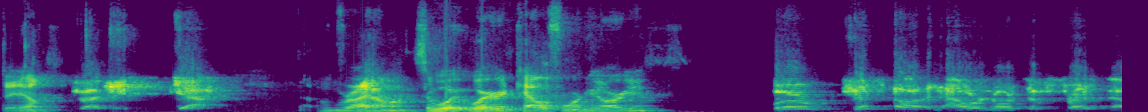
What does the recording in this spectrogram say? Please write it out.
Damn. Drive. Yeah. Right on. So wh- where in California are you? We're just about an hour north of Fresno.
